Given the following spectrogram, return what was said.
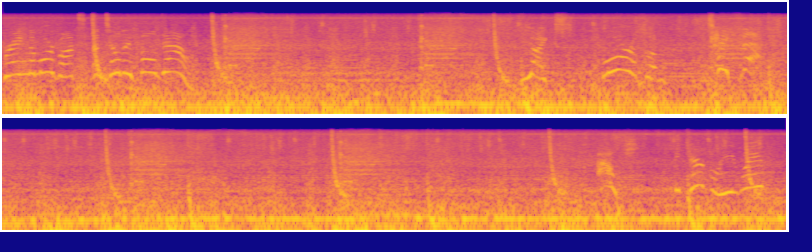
Spraying the Morbots until they fall down! Yikes! More of them! Take that! Ouch! Be careful, Heatwave!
